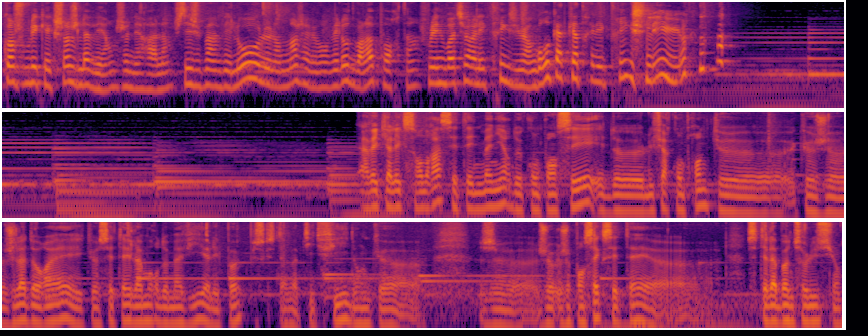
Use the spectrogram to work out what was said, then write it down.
Quand je voulais quelque chose, je l'avais en général. Hein. Je disais, je veux un vélo. Le lendemain, j'avais mon vélo devant la porte. Hein. Je voulais une voiture électrique. J'ai eu un gros 4x4 électrique. Je l'ai eu. Avec Alexandra, c'était une manière de compenser et de lui faire comprendre que, que je, l'adorais et que c'était l'amour de ma vie à l'époque, puisque c'était ma petite fille. Donc euh, je, je, pensais que c'était euh, c'était la bonne solution.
